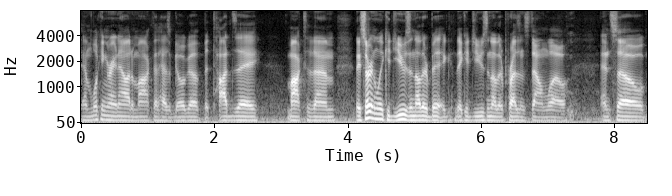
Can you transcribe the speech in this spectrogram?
am looking right now at a mock that has Goga Bitadze mock to them. They certainly could use another big. They could use another presence down low. And so,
